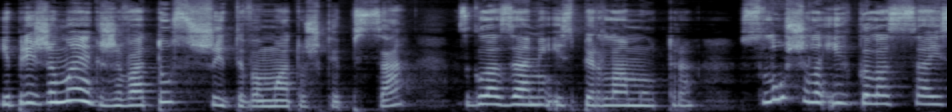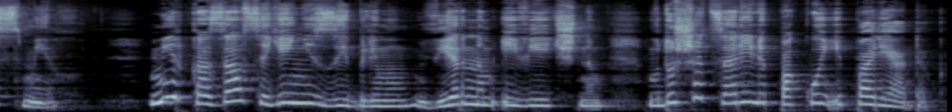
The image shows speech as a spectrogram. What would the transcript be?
и прижимая к животу сшитого матушкой пса с глазами из перламутра, слушала их голоса и смех. Мир казался ей незыблемым, верным и вечным, в душе царили покой и порядок,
